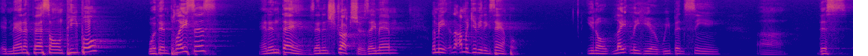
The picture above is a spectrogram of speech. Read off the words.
It manifests on people, within places, and in things, and in structures. Amen. Let me, I'm gonna give you an example. You know, lately here, we've been seeing uh, this,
